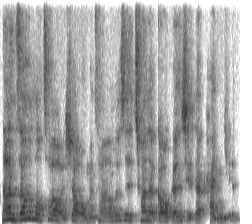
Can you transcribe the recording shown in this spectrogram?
然后你知道那时候超好笑，我们常常都是穿着高跟鞋在攀岩。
